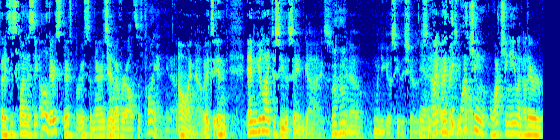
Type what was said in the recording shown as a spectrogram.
But it's just fun to see. Oh, there's there's Bruce, and there's Yeah. whoever else is playing. You know. Oh, I know. It's in, and you like to see the same guys. You know, when you go see the shows. Mm-hmm. Yeah, see and I, and I everybody's think evolving. watching watching you and other,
